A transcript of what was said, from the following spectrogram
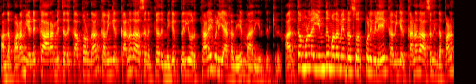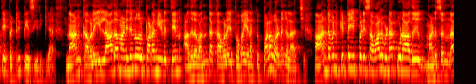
அந்த படம் எடுக்க ஆரம்பித்ததுக்கு அப்புறம் தான் கவிஞர் கண்ணதாசனுக்கு அது மிகப்பெரிய ஒரு தலைவலியாகவே மாறி இருந்திருக்கிறது. அர்த்தமுள்ள இந்து மதம் என்ற சொற்பொழிவிலே கவிஞர் கண்ணதாசன் இந்த படத்தை பற்றி பேசியிருக்கிறார். நான் கவலையில்லாத மனிதன் ஒரு படம் எடுத்தேன். அதுல வந்த கவலை போக எனக்கு பல வருடங்கள் ஆச்சு. ஆண்டவன் கிட்ட இப்படி சவால் விட விடக்கூடாது மனுஷன்னா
